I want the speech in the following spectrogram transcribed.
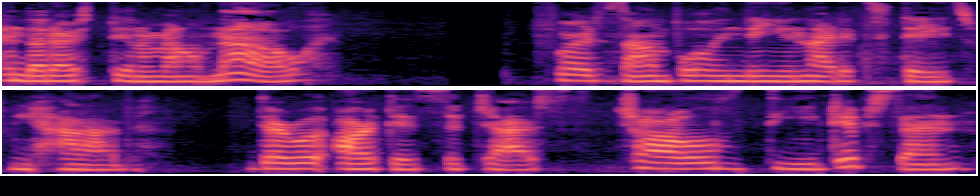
and that are still around now. For example, in the United States, we had there were artists such as Charles D. Gibson,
